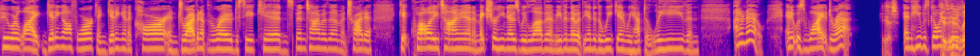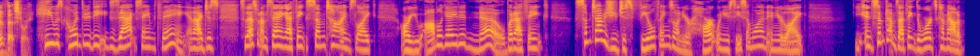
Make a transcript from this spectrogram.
who are like getting off work and getting in a car and driving up the road to see a kid and spend time with him and try to get quality time in and make sure he knows we love him, even though at the end of the weekend we have to leave. And I don't know. And it was Wyatt Durrette Yes. and he was going Who, through who lived that story? he was going through the exact same thing. And I just, so that's what I'm saying. I think sometimes, like, are you obligated? No. But I think sometimes you just feel things on your heart when you see someone and you're like, and sometimes I think the words come out of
